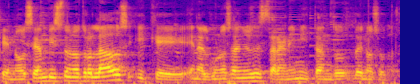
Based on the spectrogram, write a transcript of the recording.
que no se han visto en otros lados y que en algunos años estarán imitando de nosotros.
